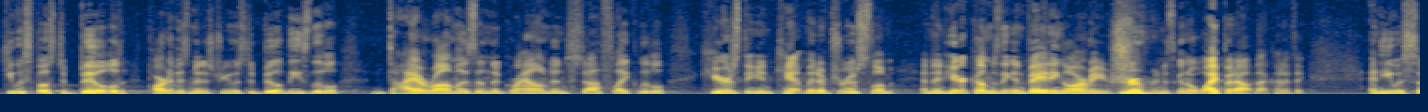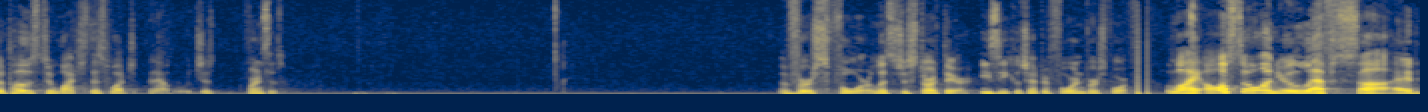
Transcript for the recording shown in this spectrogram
He was supposed to build, part of his ministry was to build these little dioramas in the ground and stuff, like little, here's the encampment of Jerusalem, and then here comes the invading army, and it's going to wipe it out, that kind of thing. And he was supposed to, watch this, watch, now, just for instance, verse 4, let's just start there. Ezekiel chapter 4 and verse 4. Lie also on your left side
